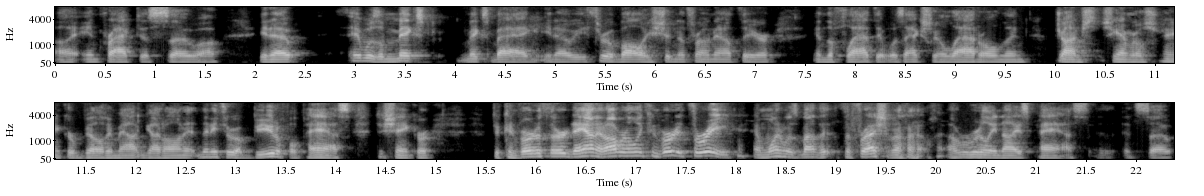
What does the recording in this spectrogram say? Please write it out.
uh, in practice. So, uh, you know, it was a mixed mixed bag. You know, he threw a ball he shouldn't have thrown out there in the flat that was actually a lateral. And then John Samuel Shenker bailed him out and got on it. And then he threw a beautiful pass to Shenker to convert a third down, and Auburn only converted three, and one was by the, the freshman, a really nice pass. And so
